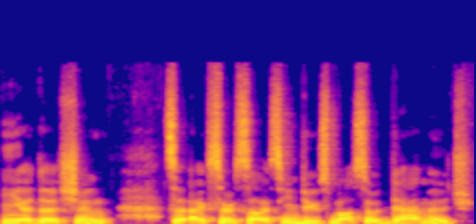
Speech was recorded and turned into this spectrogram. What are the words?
In addition, the exercise-induced muscle damage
